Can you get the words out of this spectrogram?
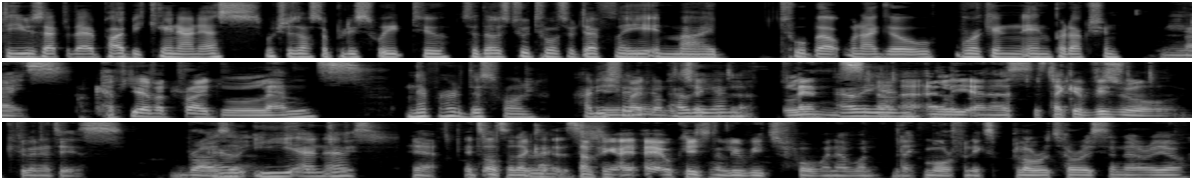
to use after that would probably be K9s, which is also pretty sweet too. So those two tools are definitely in my tool belt when I go working in production. Nice. Have you ever tried Lens? Never heard this one. How do you, you say might it? Want to check it out. Lens, L-E-N-S. It's like a visual Kubernetes browser. L-E-N-S? Yeah, it's also like a, something I, I, occasionally reach for when I want like more of an exploratory scenario.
